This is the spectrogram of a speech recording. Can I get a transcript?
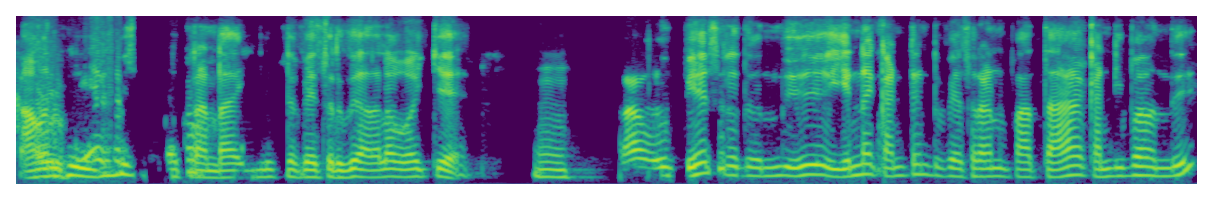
அவன் வந்து அவரு பேச- இங்கிலீஷ் பேசுறான்டா இங்கிலீஷ்ல பேசுறது அதெல்லாம் ஓகே. பேசுறது வந்து என்ன கண்டென்ட் பேசுறான்னு பார்த்தா கண்டிப்பா வந்து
